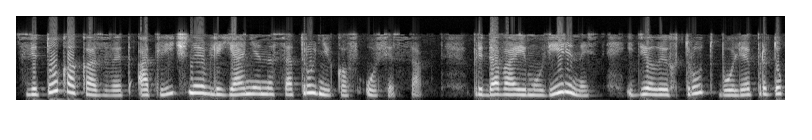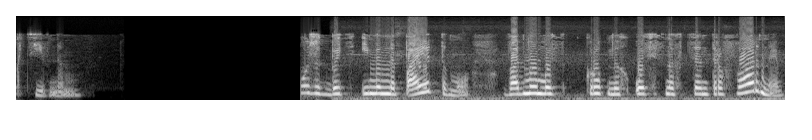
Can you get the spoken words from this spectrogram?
Цветок оказывает отличное влияние на сотрудников офиса, придавая им уверенность и делая их труд более продуктивным. Может быть, именно поэтому в одном из крупных офисных центров Варны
